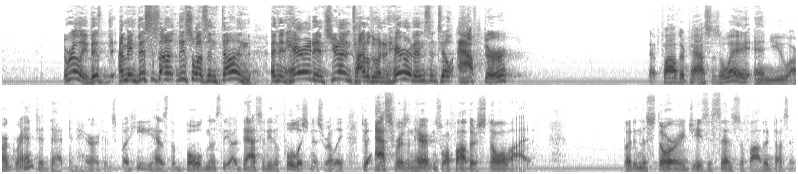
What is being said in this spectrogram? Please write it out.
really, this, I mean, this, is, uh, this wasn't done. An inheritance, you're not entitled to an inheritance until after that father passes away and you are granted that inheritance. But he has the boldness, the audacity, the foolishness, really, to ask for his inheritance while father's still alive. But in the story, Jesus says the father does it.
